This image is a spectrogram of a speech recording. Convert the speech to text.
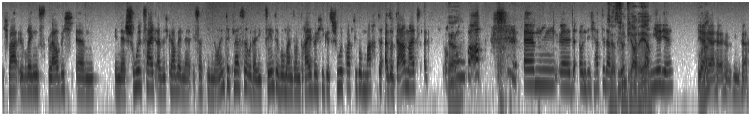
Ich war übrigens, glaube ich, ähm, in der Schulzeit, also ich glaube, in der, ist das die neunte Klasse oder die zehnte, wo man so ein dreiwöchiges Schulpraktikum machte, also damals, als noch ja. jung war. Ähm, äh, und ich hatte das, das Glück, fünf Jahre ich Familie. Her. Ja, ja, ja,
